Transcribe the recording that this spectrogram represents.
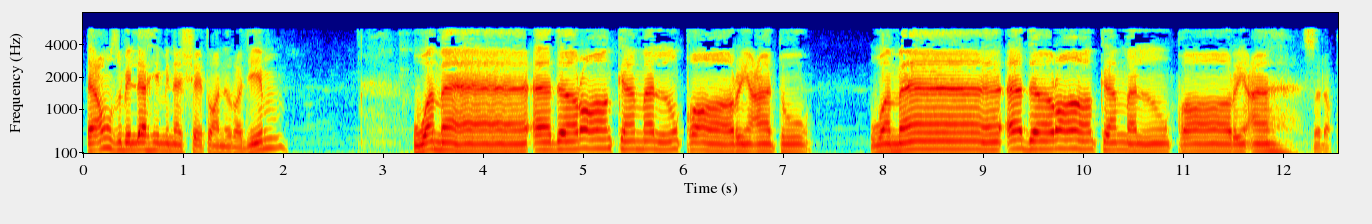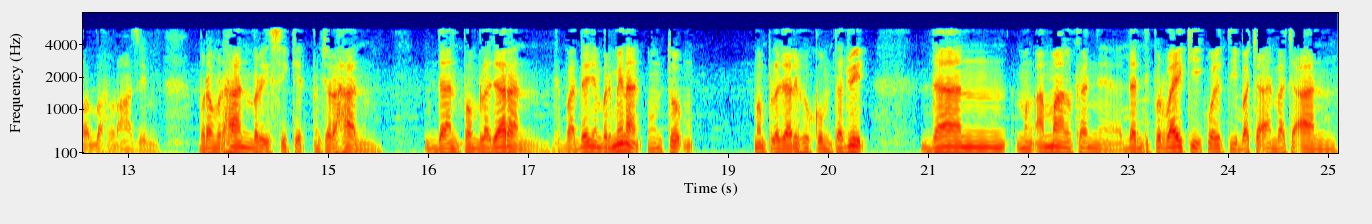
A'udzu billahi minasyaitonir rajim. Wa ma adraka mal qari'atu? Wa ma adraka mal qari'ah? Sadaqallahul azim. Mudah-mudahan beri sikit pencerahan dan pembelajaran kepada yang berminat untuk mempelajari hukum tajwid dan mengamalkannya dan diperbaiki kualiti bacaan-bacaan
